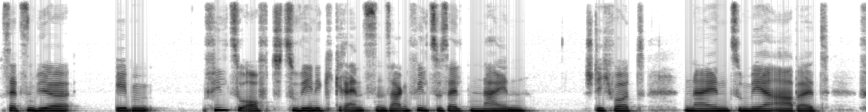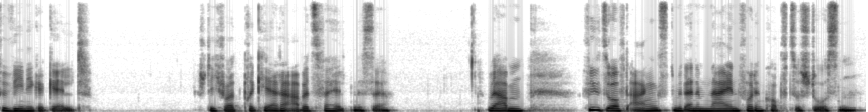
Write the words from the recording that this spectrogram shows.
setzen wir eben viel zu oft zu wenig Grenzen, sagen viel zu selten Nein. Stichwort Nein zu mehr Arbeit für weniger Geld. Stichwort prekäre Arbeitsverhältnisse. Wir haben viel zu oft Angst, mit einem Nein vor den Kopf zu stoßen.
